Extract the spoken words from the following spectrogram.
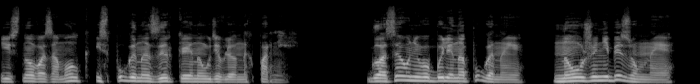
И снова замолк, испуганно зыркая на удивленных парней. Глаза у него были напуганные, но уже не безумные,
